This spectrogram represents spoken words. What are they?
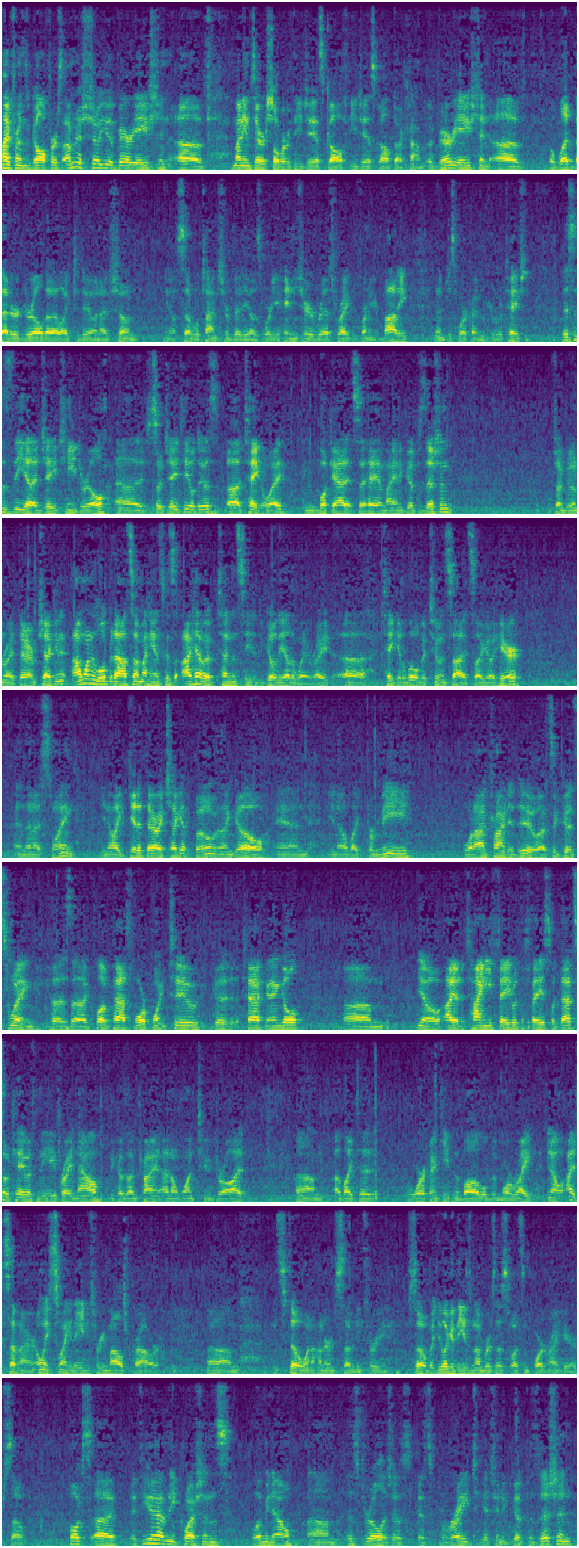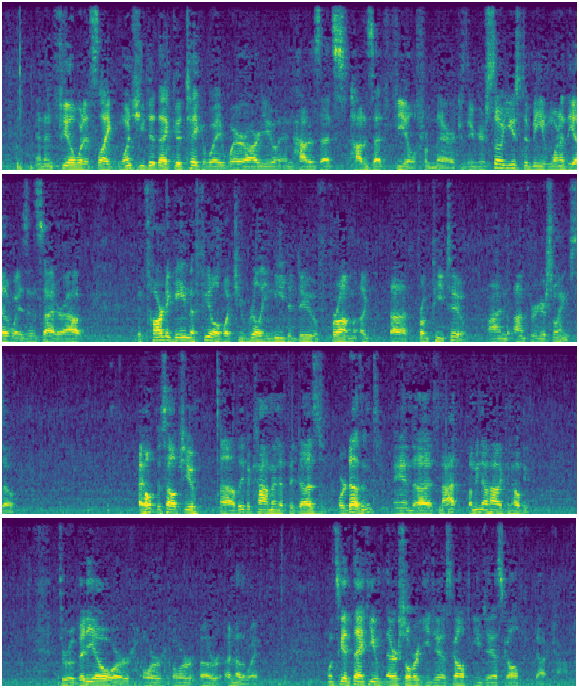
Hi, friends and golfers. I'm going to show you a variation of. My name's Eric Schulberg with EJS Golf, EJSGolf.com. A variation of the Leadbetter drill that I like to do, and I've shown you know several times through videos where you hinge your wrist right in front of your body and then just work on your rotation. This is the uh, JT drill. Uh, so JT will do his uh, takeaway. You can look at it, say, "Hey, am I in a good position?" I'm doing right there. I'm checking it. I want it a little bit outside my hands because I have a tendency to go the other way, right? Uh, take it a little bit too inside. So I go here, and then I swing. You know, I get it there, I check it, boom, and then go. And you know, like for me, what I'm trying to do, that's a good swing because uh, club path 4.2, good attack angle. Um, you know, I had a tiny fade with the face, but that's okay with me right now because I'm trying. I don't want to draw it. Um, I'd like to work on keeping the ball a little bit more right. You know, I had seven iron, only swing at 83 miles per hour, um, and still went 173. So, but you look at these numbers. This is what's important right here. So, folks, uh, if you have any questions, let me know. Um, this drill is just it's great to get you in a good position and then feel what it's like once you did that good takeaway where are you and how does that how does that feel from there because if you're so used to being one of the other ways inside or out it's hard to gain the feel of what you really need to do from a uh, from P2 on on through your swing so I hope this helps you uh, leave a comment if it does or doesn't and uh, if not let me know how I can help you through a video or or, or, or another way once again, thank you. Eric Schulberg, EJS Golf, EJSGolf.com.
